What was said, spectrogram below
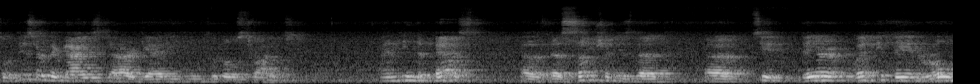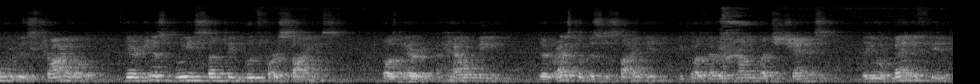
So these are the guys that are getting into those trials. And in the past, uh, the assumption is that, uh, see, they are, when they enroll to this trial, they're just doing something good for science, because they're helping the rest of the society, because there is not much chance they will benefit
